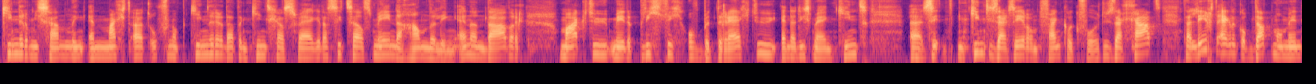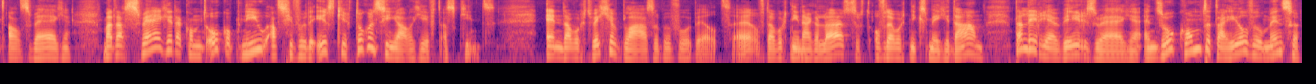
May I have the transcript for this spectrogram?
kindermishandeling en macht uitoefenen op kinderen dat een kind gaat zwijgen. Dat zit zelfs mee in de handeling. En een dader maakt u medeplichtig of bedreigt u. En dat is mijn kind. Uh, een kind is daar zeer ontvankelijk voor. Dus dat, gaat, dat leert eigenlijk op dat moment al zwijgen. Maar dat zwijgen dat komt ook opnieuw als je voor de eerste keer toch een signaal geeft als kind. En dat wordt weggeblazen bijvoorbeeld. Hè? Of daar wordt niet naar geluisterd. Of daar wordt niks mee gedaan. Dan leer jij weer zwijgen. En zo komt het dat heel veel mensen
